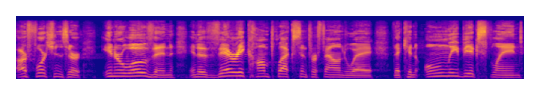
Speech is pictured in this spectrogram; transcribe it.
our fortunes are interwoven in a very complex and profound way that can only be explained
